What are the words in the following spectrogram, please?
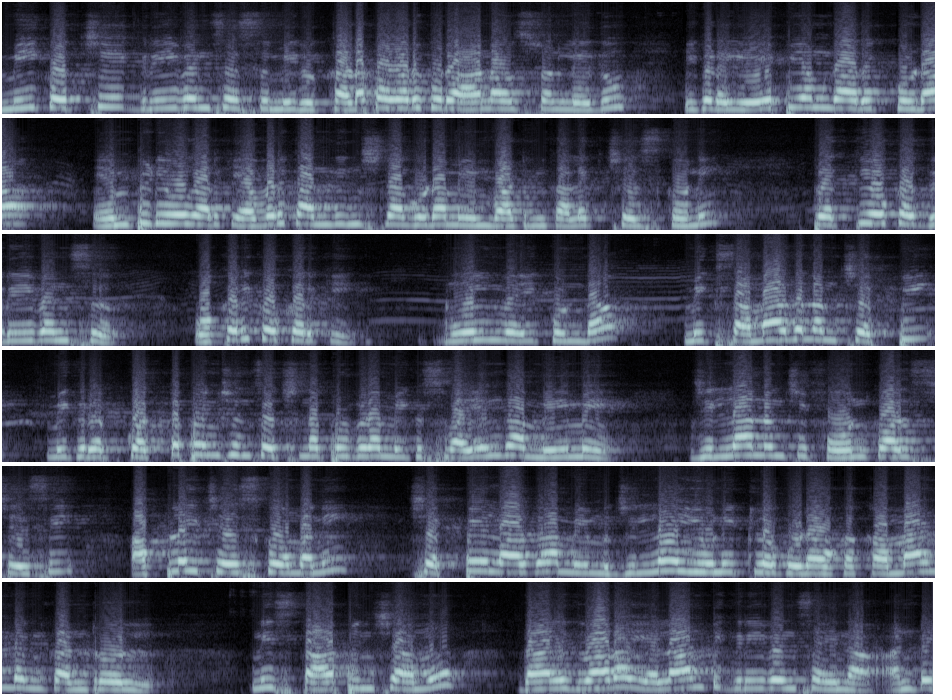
మీకు వచ్చే గ్రీవెన్సెస్ మీరు కడప వరకు రానవసరం లేదు. ఇక్కడ ఏపీఎం గారికి కూడా ఎంపీడీఓ గారికి ఎవరికి అందించినా కూడా మేము వాటిని కలెక్ట్ చేసుకొని ప్రతి ఒక్క గ్రీవెన్స్ ఒకరికొకరికి మూలం వేయకుండా మీకు సమాధానం చెప్పి మీకు రేపు కొత్త పెన్షన్స్ వచ్చినప్పుడు కూడా మీకు స్వయంగా మేమే జిల్లా నుంచి ఫోన్ కాల్స్ చేసి అప్లై చేసుకోమని చెప్పేలాగా మేము జిల్లా యూనిట్లో కూడా ఒక కమాండ్ అండ్ కంట్రోల్ని స్థాపించాము. దాని ద్వారా ఎలాంటి గ్రీవెన్స్ అయినా అంటే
